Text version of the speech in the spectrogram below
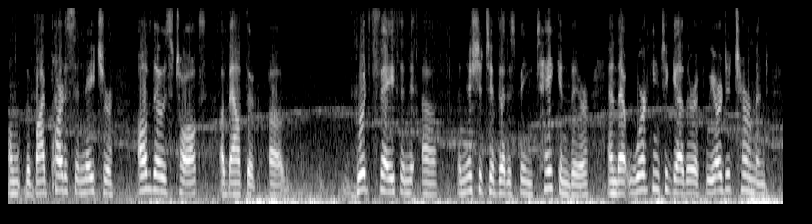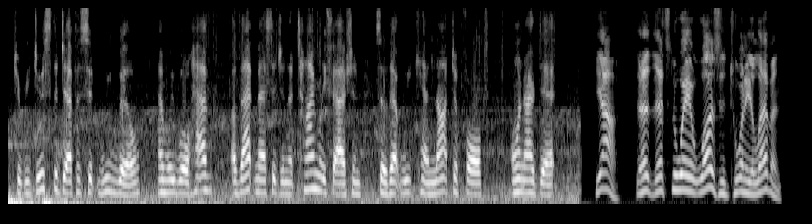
on the bipartisan nature of those talks about the uh, good faith and uh, initiative that is being taken there, and that working together, if we are determined to reduce the deficit, we will, and we will have that message in a timely fashion so that we cannot default on our debt. Yeah, that, that's the way it was in 2011.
